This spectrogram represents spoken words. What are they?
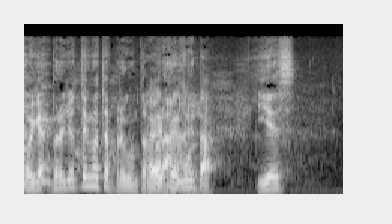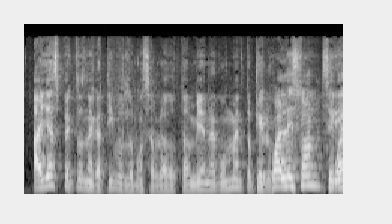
Oiga, pero yo tengo otra pregunta A ver, para Ángel. pregunta. Y es, hay aspectos negativos, lo hemos hablado también en algún momento. pero cuáles son? Sería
